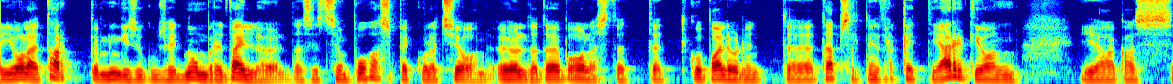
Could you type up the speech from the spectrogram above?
ei ole tark mingisuguseid numbreid välja öelda, sest see on puhas spekulatsioon, öelda tõepoolest, et, et kui palju nüüd äh, täpselt neid rakette järgi on ja kas,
